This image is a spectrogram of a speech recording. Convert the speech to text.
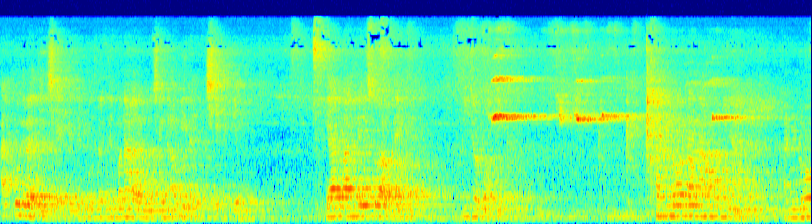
આ કુદરતી છે કે જે કુદરતે બનાવેલું છે ને અવિરત છે એવું ત્યારબાદ લઈશું આપણે બીજો ટોપિક ખંડોના નામોની આગળ ખંડો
